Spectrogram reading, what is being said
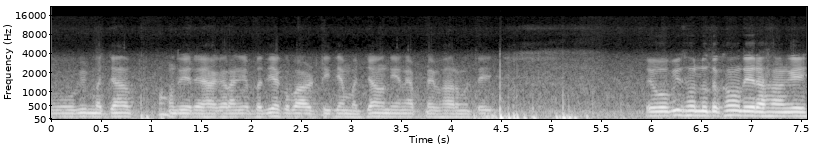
ਉਹ ਵੀ ਮੱਝਾਂ ਪਾਉਂਦੇ ਰਿਹਾ ਕਰਾਂਗੇ, ਵਧੀਆ ਕੁਆਲਿਟੀ ਦੀਆਂ ਮੱਝਾਂ ਹੁੰਦੀਆਂ ਨੇ ਆਪਣੇ ਫਾਰਮ ਤੇ। ਤੇ ਉਹ ਵੀ ਤੁਹਾਨੂੰ ਦਿਖਾਉਂਦੇ ਰਹਾਂਗੇ।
